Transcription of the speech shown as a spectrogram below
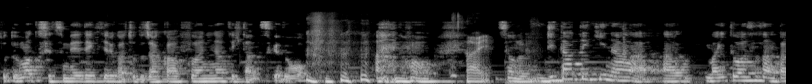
ちょっとうまく説明できてるからちょっと若干不安になってきたんですけど、あの、はい。その利他的な、あまあ、伊藤浅さん考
